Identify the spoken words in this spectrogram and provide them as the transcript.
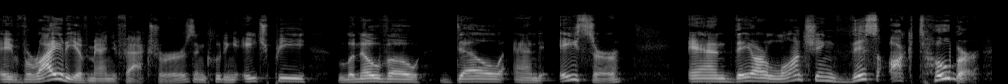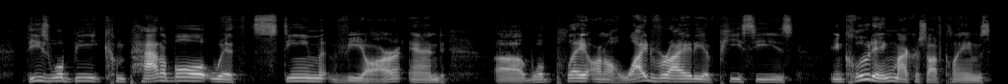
a variety of manufacturers, including HP, Lenovo, Dell, and Acer. And they are launching this October. These will be compatible with Steam VR and uh, will play on a wide variety of PCs, including, Microsoft claims,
